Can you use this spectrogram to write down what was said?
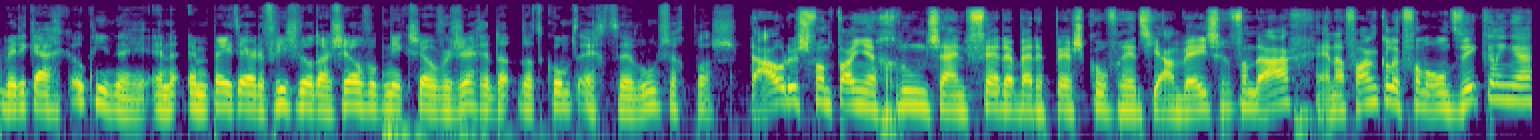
weet ik eigenlijk ook niet. Nee. En, en Peter R. de Vries wil daar zelf ook niks over zeggen. Dat, dat komt echt uh, woensdag pas. De ouders van Tanja Groen zijn verder bij de persconferentie aanwezig vandaag. En afhankelijk van de ontwikkelingen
